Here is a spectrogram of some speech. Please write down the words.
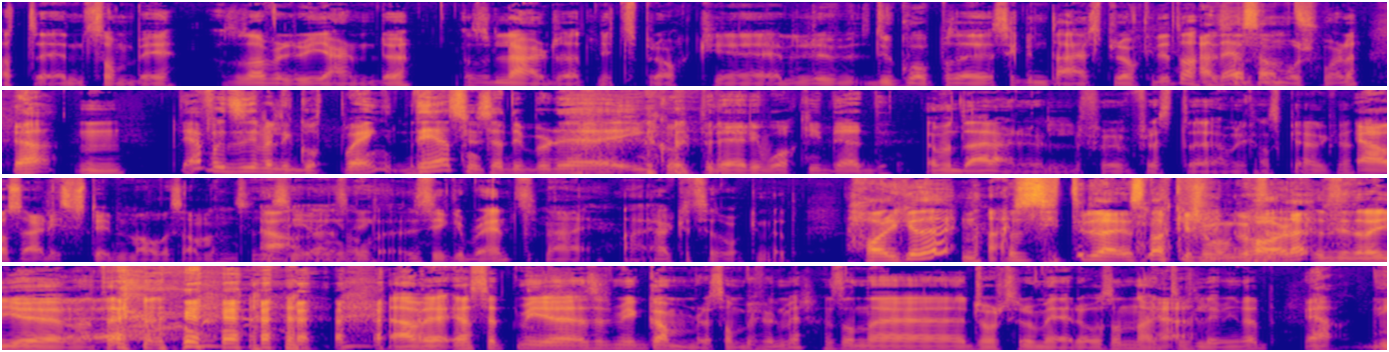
at en zombie altså Da blir du hjernedød, og så lærer du deg et nytt språk. Eh, eller du, du går på det sekundærspråket ditt, da, Ja, det er sant. morsmålet. Ja, Mm. Det er faktisk et veldig godt poeng. Det syns jeg de burde inkorporere i Walking Dead. Ja, Men der er det vel for de fleste amerikanske? er det ikke det? Ja, Og så er de stumme alle sammen, så de Ja, sier jo er sant. ingenting. De sier ikke brains? Nei. Nei, jeg har ikke sett Walking Dead. Har du ikke det? Nei. Og så sitter du der og snakker som om du har det. Du sitter og gjør meg til. ja, men jeg har sett mye, har sett mye gamle zombiefilmer. Sånn eh, George Romero og sånn. Night Ja. of Living Dead. Ja, De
